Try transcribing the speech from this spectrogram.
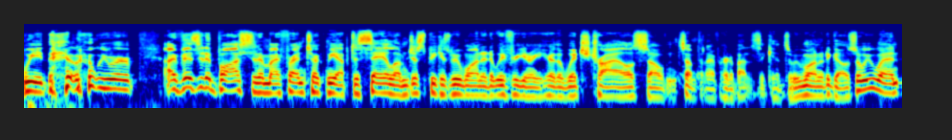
We we were I visited Boston and my friend took me up to Salem just because we wanted to we figured you know you hear the witch trials so something I've heard about as a kid so we wanted to go so we went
